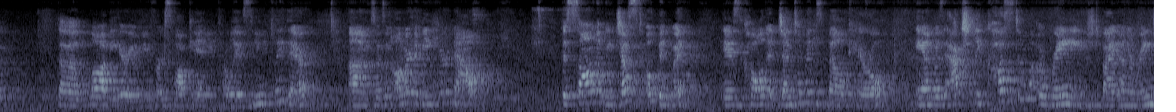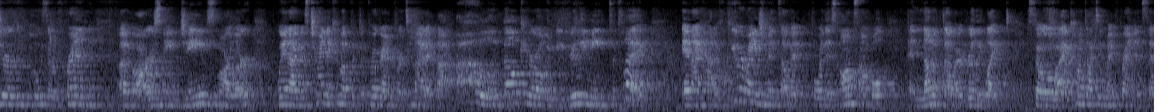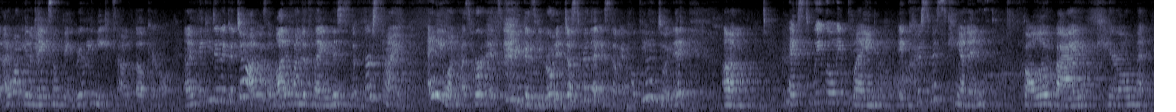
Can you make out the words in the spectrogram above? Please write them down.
the lobby area when you first walk in, you probably have seen me play there. Um, so it's an honor to be here now. The song that we just opened with is called A Gentleman's Bell Carol and was actually custom arranged by an arranger composer friend of ours named James Marlar. When I was trying to come up with the program for tonight, I thought, oh, the bell carol would be really neat to play. And I had a few arrangements of it for this ensemble, and none of them I really liked. So I contacted my friend and said, I want you to make something really Bell Carol. And I think he did a good job. It was a lot of fun to play, and this is the first time anyone has heard it, because he wrote it just for this, so I hope you enjoyed it. Um, next, we will be playing a Christmas canon, followed by Carol Medley.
